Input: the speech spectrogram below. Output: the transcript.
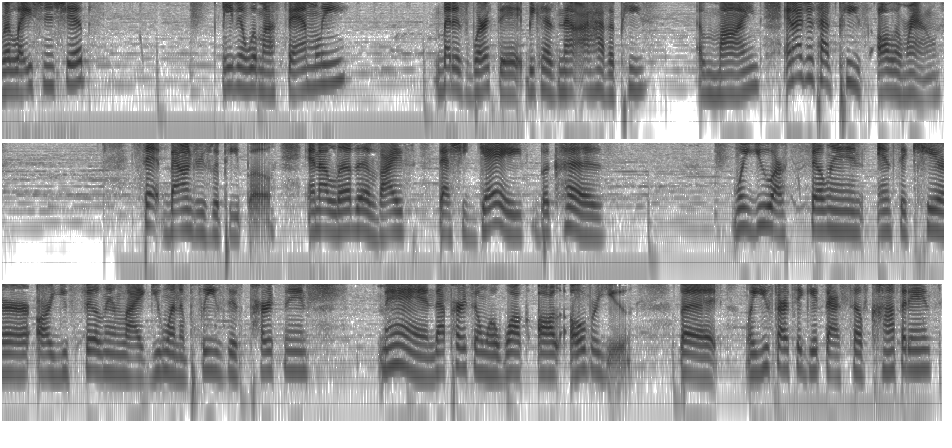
relationships, even with my family. But it's worth it because now I have a peace of mind and I just have peace all around. Set boundaries with people. And I love the advice that she gave because when you are feeling insecure or you feeling like you want to please this person, man, that person will walk all over you. But when you start to get that self confidence,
